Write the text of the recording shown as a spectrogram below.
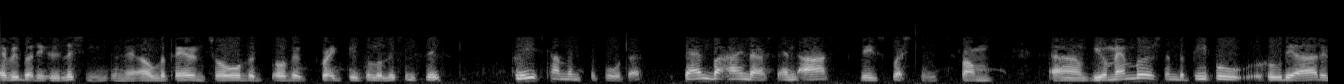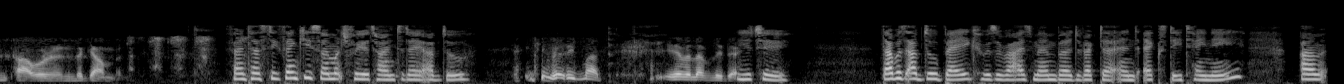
everybody who listens and all the parents, all the all the great people who listen to this, please come and support us. Stand behind us and ask these questions from um, your members and the people who they are in power and the government. Fantastic. Thank you so much for your time today, Abdul. Thank you very much. You have a lovely day. You too. That was Abdul Baig, who is a RISE member, director, and ex-detainee. Um,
